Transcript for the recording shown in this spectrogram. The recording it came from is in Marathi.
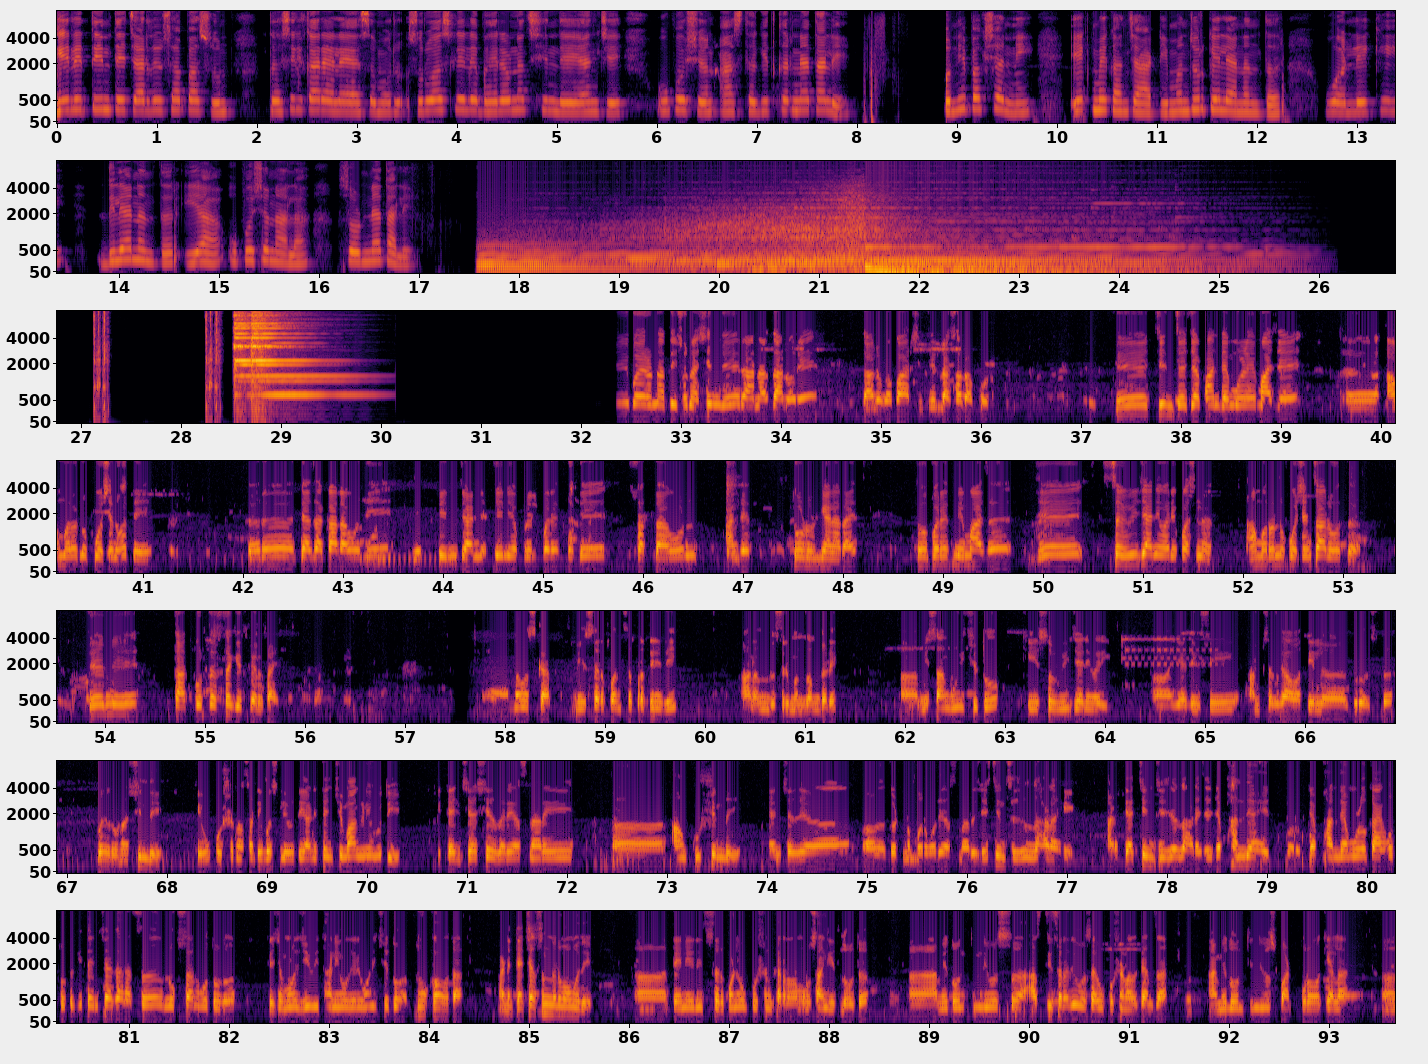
गेले तीन ते चार दिवसापासून तहसील कार्यालयासमोर सुरू असलेले भैरवनाथ शिंदे यांचे उपोषण आज स्थगित करण्यात आले. दोन्ही पक्षांनी एकमेकांच्या अटी मंजूर केल्यानंतर व लेखी दिल्यानंतर या उपोषणाला सोडण्यात आले. भैरवनाथ विश्वनाथ शिंदे राणा दानोरे तालुका बार्शी जिल्हा सोलापूर. हे चिंचेच्या फांद्यामुळे माझे आमरण उपोषण होते. तर त्याचा कालावधी तीन जाने तीन एप्रिलपर्यंत ते स्वतःहून फांदे तोडून घेणार आहेत. तोपर्यंत मी माझं जे सव्वीस जानेवारीपासून आमरण उपोषण चालू होतं ते मी तात्पुरतं स्थगित करत आहे. नमस्कार मी सरपंच प्रतिनिधी आनंद श्रीमंत जमदडे. मी सांगू इच्छितो की सव्वीस जानेवारी या दिवशी आमच्याच गावातील गृहस्थ भैरवनाथ शिंदे हे उपोषणासाठी बसले होते आणि त्यांची मागणी होती की त्यांच्या शेजारी असणारे अंकुश शिंदे यांच्या ज्या गट नंबरमध्ये असणारे जे चिंचेचं झाड आहे आणि त्या चिंचेच्या झाडाच्या ज्या फांद्या आहेत त्या फांद्यामुळे काय होत होतं की त्यांच्या घराचं नुकसान होत होतं. त्याच्यामुळे जीवितहानी वगैरे होण्याची धोका होता. आणि त्याच्या संदर्भामध्ये त्यांनी रितसरपणे उपोषण करणार म्हणून सांगितलं होतं. आम्ही दोन तीन दिवस आज तिसरा दिवस आहे उपोषणाला त्यांचा. आम्ही दोन तीन दिवस पाठपुरावा केला.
